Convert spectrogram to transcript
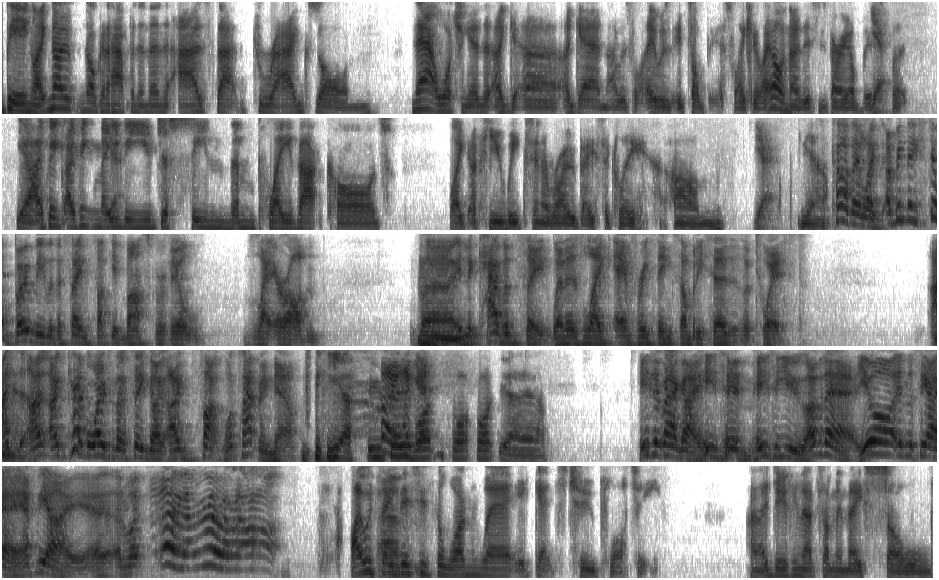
being like, no, not going to happen. And then as that drags on, now watching it uh, again, I was like, it was it's obvious. Like you're like, oh no, this is very obvious. Yeah. But yeah, I think I think maybe you just seen them play that card like a few weeks in a row, basically. Um, yeah. yeah, It's a car they liked. I mean, they still boo me with the same fucking mask reveal later on. Uh, Hmm. In the cavern scene, where there's like everything somebody says is a twist. I, Yeah. I, I came away from that scene going, I fuck, what's happening now? yeah. Who I- said what? What? What? Yeah, yeah. He's a bad guy. He's him. He's you. Over there. You're in the CIA, FBI. Uh, and like, I would say Um, this is the one where it gets too plotty, and I do think that's something they solve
